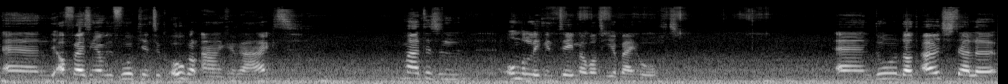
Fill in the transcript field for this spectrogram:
En die afwijzing hebben we de vorige keer natuurlijk ook al aangeraakt. Maar het is een onderliggend thema wat hierbij hoort. En door dat uitstellen,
